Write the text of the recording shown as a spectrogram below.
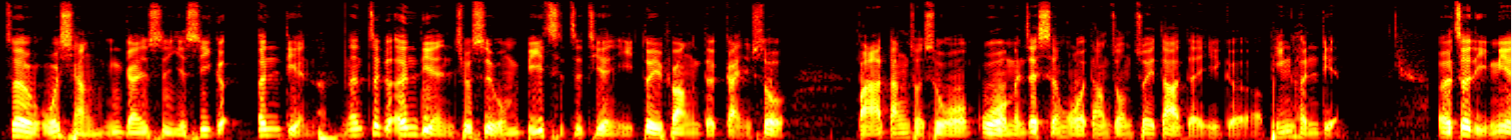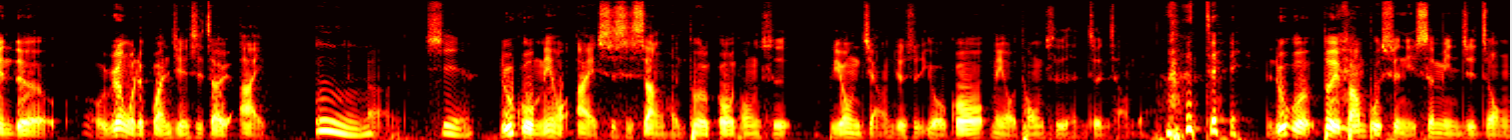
这我想应该是也是一个恩典呐。那这个恩典就是我们彼此之间以对方的感受把它当成是我我们在生活当中最大的一个平衡点。而这里面的，我认为的关键是在于爱。嗯，是。如果没有爱，事实上很多的沟通是不用讲，就是有沟没有通是很正常的。对。如果对方不是你生命之中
